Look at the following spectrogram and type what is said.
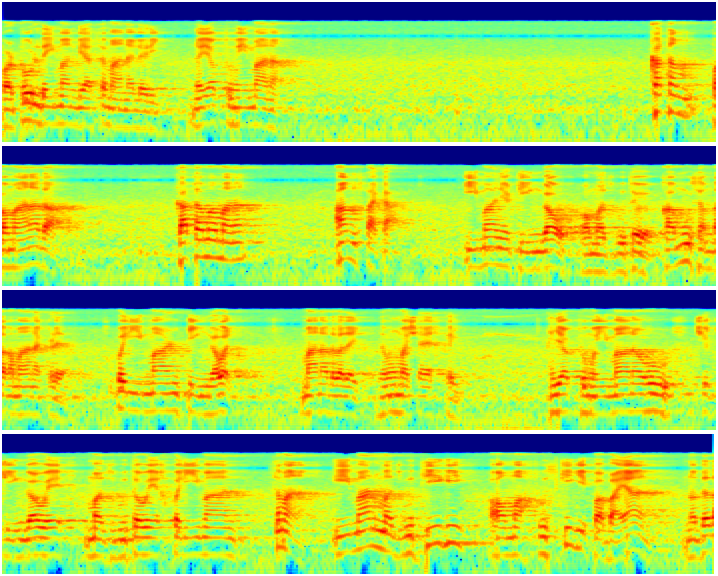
پټول د ایمان بیا څه معنی لري نو یبتمو ایمانه کتم په معنا ده کتم معنا امسکا ایمان ټینګاو او مضبوطه قاموس هم دغه معنا کړی خپل ایمان ټینګول معنا ده بدای زمو مشایخ کوي یکتم ایمانه چې ټینګاوې مضبوطه وي خپل ایمان سمانا ایمان مضبوطیږي او محفوظ کیږي په بیان نو د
